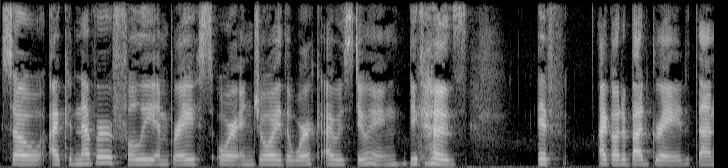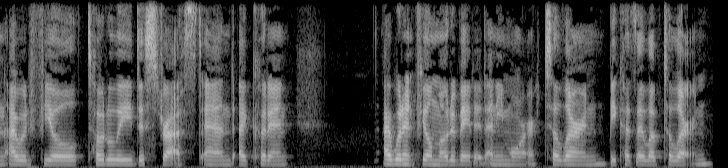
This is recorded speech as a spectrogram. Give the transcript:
So I could never fully embrace or enjoy the work I was doing because if I got a bad grade, then I would feel totally distressed and I couldn't I wouldn't feel motivated anymore to learn because I love to learn.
